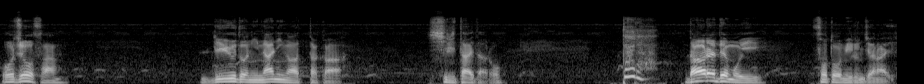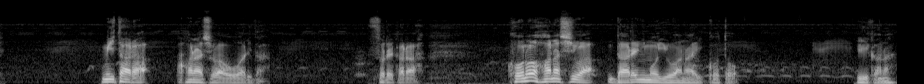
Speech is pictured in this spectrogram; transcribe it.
お嬢さんリュードに何があったか知りたいだろ？誰？誰でもいい。外を見るんじゃない。見たら話は終わりだ。それからこの話は誰にも言わないこと。いいかな？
